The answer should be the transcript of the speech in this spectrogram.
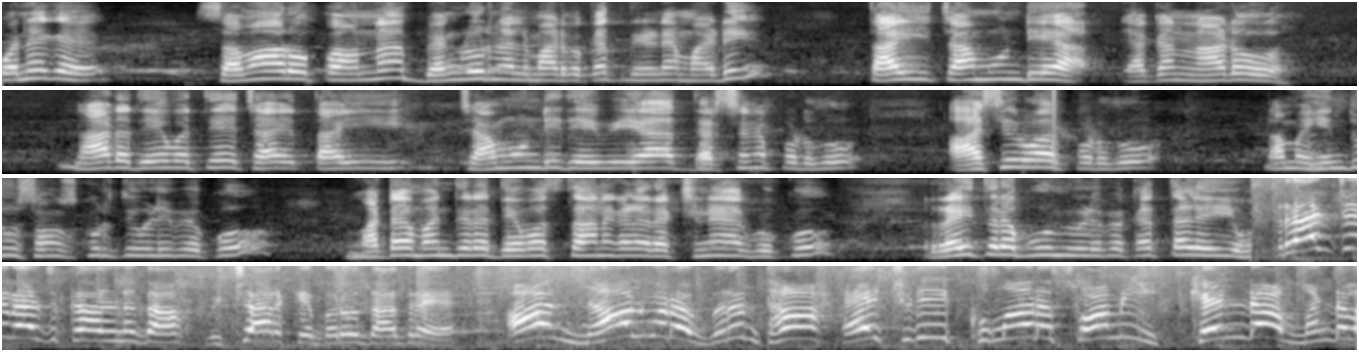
ಕೊನೆಗೆ ಸಮಾರೋಪವನ್ನು ಬೆಂಗಳೂರಿನಲ್ಲಿ ಮಾಡಬೇಕಂತ ನಿರ್ಣಯ ಮಾಡಿ ತಾಯಿ ಚಾಮುಂಡಿಯ, ಯಾಕಂದ್ರೆ ನಾಡು ನಾಡ ದೇವತೆ ಚಾ ತಾಯಿ ಚಾಮುಂಡಿ ದೇವಿಯ ದರ್ಶನ ಪಡೆದು, ಆಶೀರ್ವಾದ ಪಡೆದು ನಮ್ಮ ಹಿಂದೂ ಸಂಸ್ಕೃತಿ ಉಳಿಬೇಕು, ಮಠ, ಮಂದಿರ, ದೇವಸ್ಥಾನಗಳ ರಕ್ಷಣೆ ಆಗಬೇಕು, ರೈತರ ಭೂಮಿ ಉಳಿಬೇಕಂತೇಳಿ ಈ ರಾಜ್ಯ ರಾಜಕಾರಣದ ವಿಚಾರಕ್ಕೆ ಬರೋದಾದ್ರೆ ಆ ನಾಲ್ವರ ವಿರುದ್ಧ ಎಚ್ ಡಿ ಕುಮಾರಸ್ವಾಮಿ ಕೆಂಡ ಮಂಡಲ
